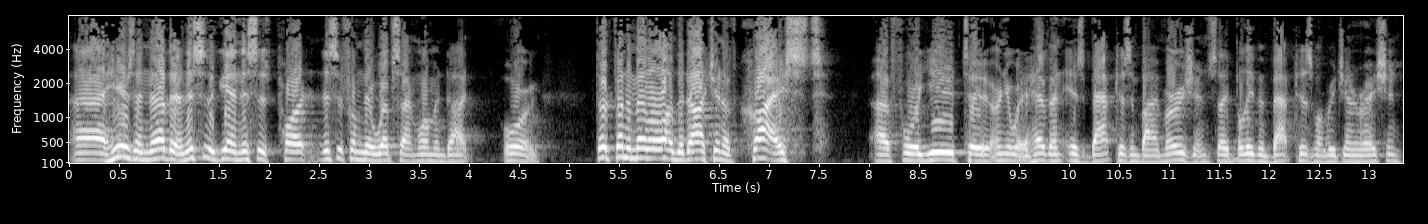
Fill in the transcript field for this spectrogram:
Uh, here's another, and this is again, this is part, this is from their website, mormon.org. Third fundamental of the doctrine of Christ uh, for you to earn your way to heaven is baptism by immersion. So they believe in baptismal regeneration.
